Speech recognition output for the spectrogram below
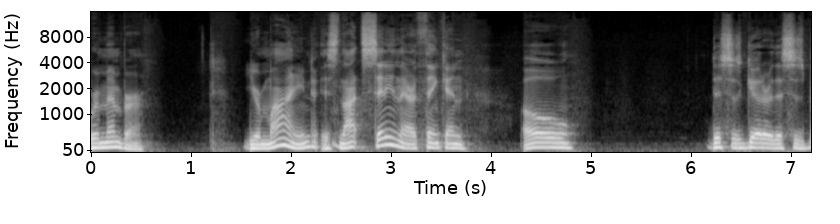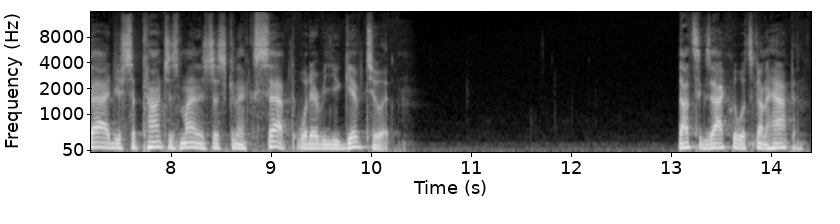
Remember, your mind is not sitting there thinking, oh, this is good or this is bad. Your subconscious mind is just going to accept whatever you give to it. That's exactly what's going to happen.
